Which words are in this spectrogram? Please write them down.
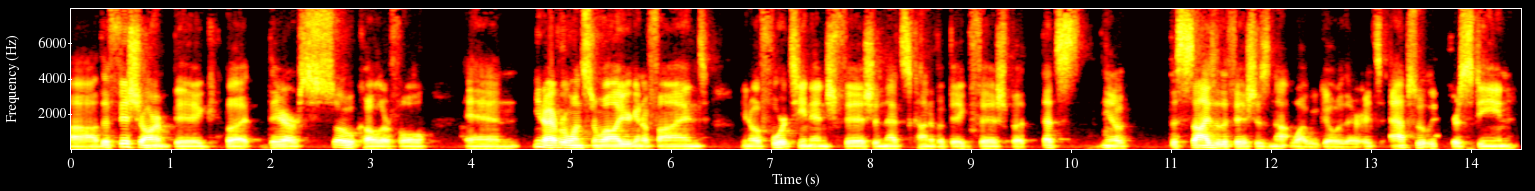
Uh, the fish aren't big, but they are so colorful. And you know, every once in a while, you're going to find you know a 14 inch fish, and that's kind of a big fish. But that's you know, the size of the fish is not why we go there. It's absolutely pristine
